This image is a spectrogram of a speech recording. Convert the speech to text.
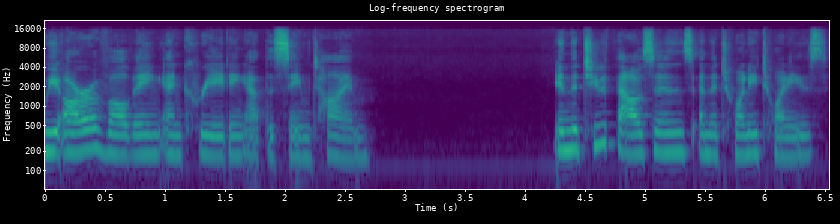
We are evolving and creating at the same time. In the 2000s and the 2020s,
